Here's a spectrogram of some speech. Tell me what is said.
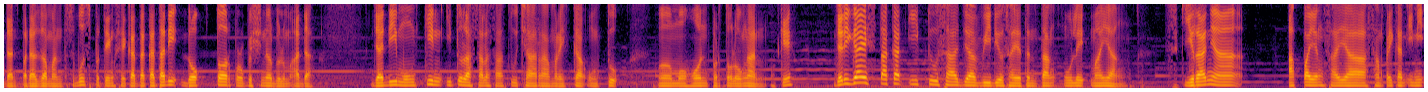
dan pada zaman tersebut seperti yang saya katakan tadi doktor profesional belum ada. Jadi mungkin itulah salah satu cara mereka untuk memohon pertolongan. Okey. Jadi guys, setakat itu saja video saya tentang ulik mayang. Sekiranya apa yang saya sampaikan ini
